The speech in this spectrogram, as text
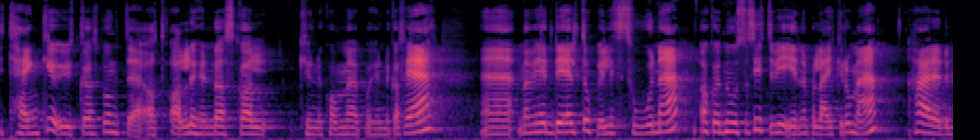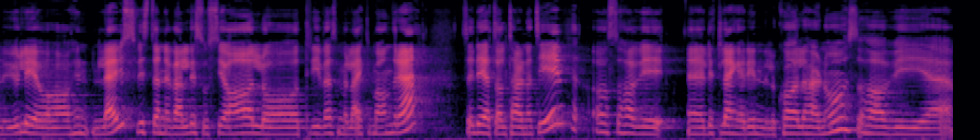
Jeg tenker i utgangspunktet at alle hunder skal kunne komme på hundekafé. Eh, men vi har delt opp i litt soner. Akkurat nå så sitter vi inne på lekerommet. Her er det mulig å ha hunden løs hvis den er veldig sosial og trives med å leke med andre så det er et alternativ. Og så har vi eh, litt lenger inn i lokalet her nå, så har vi eh.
